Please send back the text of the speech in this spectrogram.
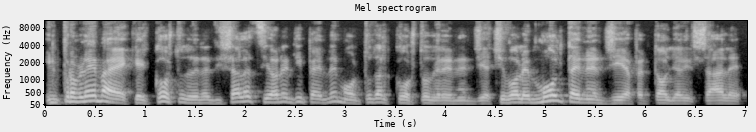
il problema è che il costo della dissalazione dipende molto dal costo dell'energia. Ci vuole molta energia per togliere il sale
